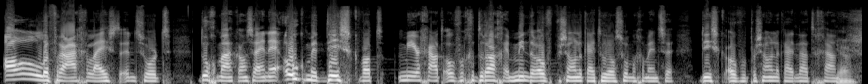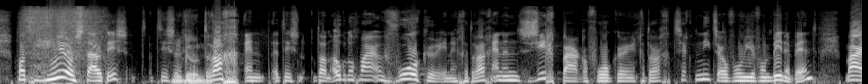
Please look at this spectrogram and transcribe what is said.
alle vragenlijsten een soort dogma kan zijn. En ook met DISC, wat meer gaat over gedrag en minder over persoonlijkheid. Hoewel sommige mensen DISC over persoonlijkheid laten gaan. Ja. Wat heel stout is, het is een Niet doen. gedrag en het is dan ook nog maar een voorkeur in een gedrag. En een zichtbare voorkeur in gedrag. Het zegt niets over hoe je van binnen bent. Maar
